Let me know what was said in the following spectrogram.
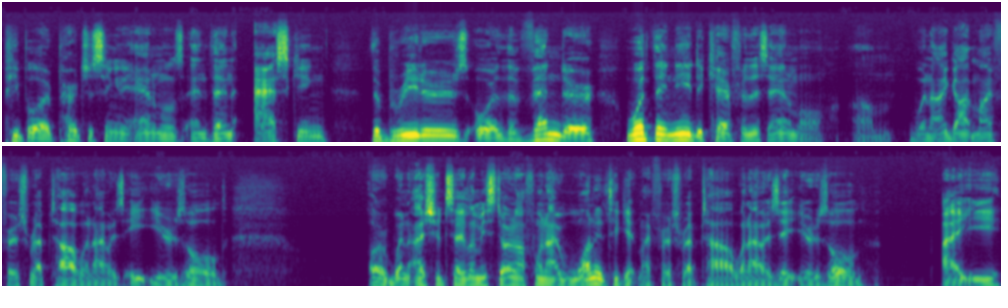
People are purchasing the animals and then asking the breeders or the vendor what they need to care for this animal. Um, when I got my first reptile when I was eight years old, or when I should say, let me start off when I wanted to get my first reptile when I was eight years old, i.e.,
